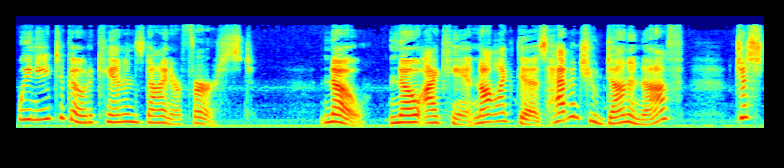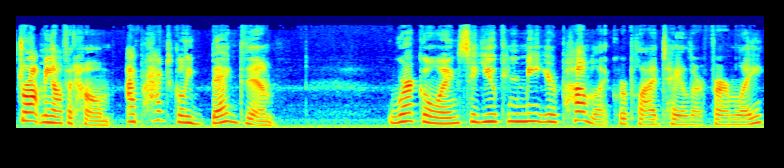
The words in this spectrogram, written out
We need to go to Cannon's Diner first. No, no, I can't. Not like this. Haven't you done enough? Just drop me off at home. I practically begged them. We're going so you can meet your public, replied Taylor firmly.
